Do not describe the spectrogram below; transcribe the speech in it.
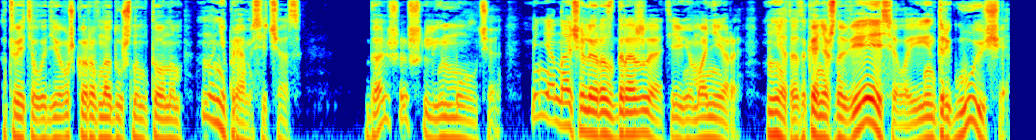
ответила девушка равнодушным тоном, — «но не прямо сейчас». Дальше шли молча. Меня начали раздражать ее манеры. Нет, это, конечно, весело и интригующе.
